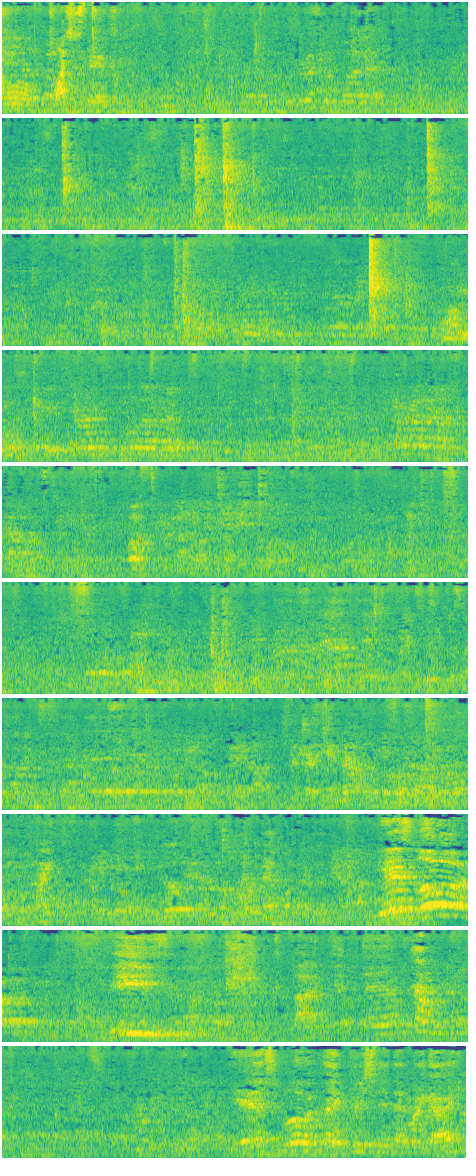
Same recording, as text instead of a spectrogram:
Oh, watch this there. Yes, Lord. I appreciate that, my guy.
